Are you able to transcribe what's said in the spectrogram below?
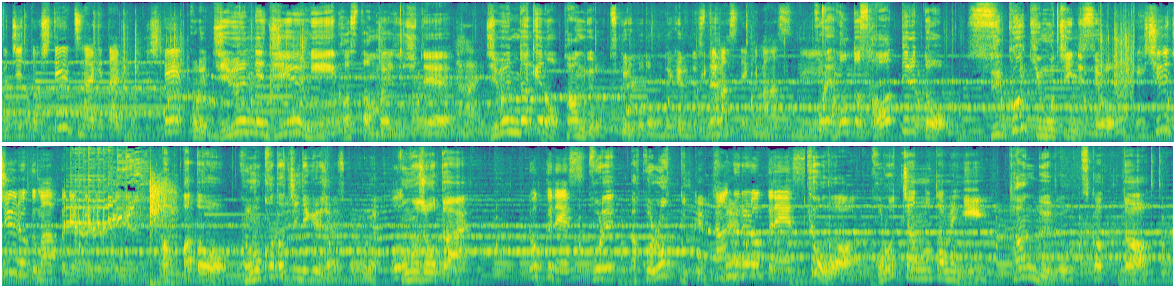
ブチッとしてつなげたりとかして。これ自分で自由にカスタマイズして、はい。自分だけのタングルを作ることもできるんですね。できますできます、これほんと触ってるとすっごい気持ちいいんですよ。え集中力もアップできるああとこの形にできるじゃないですかこれ。お。この状態。ロックです。これあこれロックっていうんですね。タングルロックです。今日はコロちゃんのためにタングルを使った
